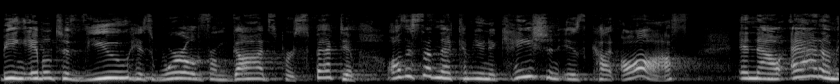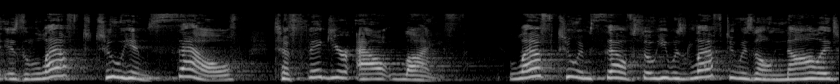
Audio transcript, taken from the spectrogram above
being able to view his world from God's perspective, all of a sudden that communication is cut off. And now Adam is left to himself to figure out life. Left to himself. So he was left to his own knowledge,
